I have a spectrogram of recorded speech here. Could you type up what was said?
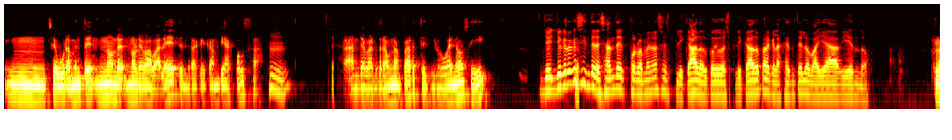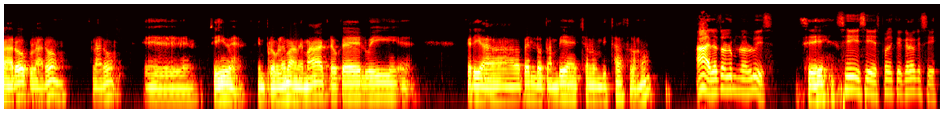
mm, seguramente no le, no le va a valer, tendrá que cambiar cosas. Hmm le valdrá una parte, pero bueno, sí. Yo, yo creo que es interesante, por lo menos explicado, el código explicado, para que la gente lo vaya viendo. Claro, claro, claro. Eh, sí, sin problema. Además, creo que Luis eh, quería verlo también, echarle un vistazo, ¿no? Ah, el otro alumno Luis. Sí. Sí, sí, es porque creo que sí.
